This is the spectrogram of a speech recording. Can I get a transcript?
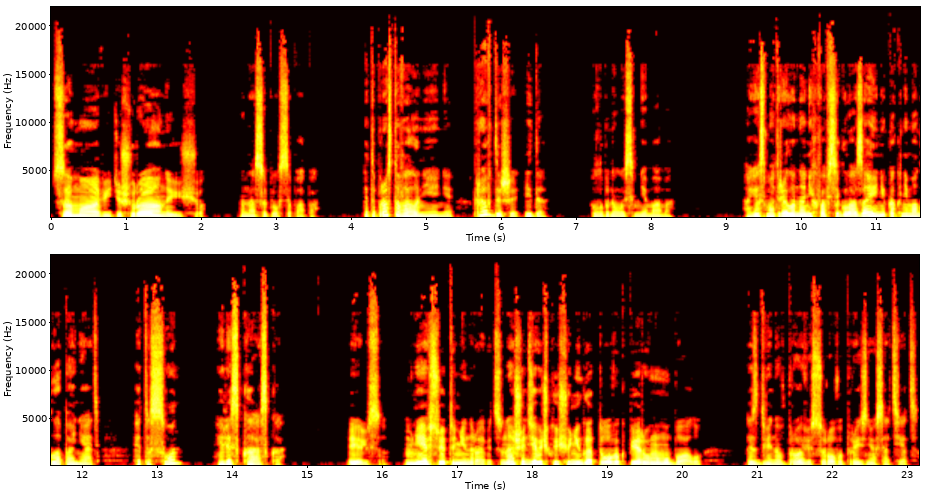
«Сама видишь, рано еще», — насупился папа. Это просто волнение. Правда же, Ида?» — улыбнулась мне мама. А я смотрела на них во все глаза и никак не могла понять, это сон или сказка? «Эльса, мне все это не нравится. Наша девочка еще не готова к первому балу», — сдвинув брови, сурово произнес отец.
